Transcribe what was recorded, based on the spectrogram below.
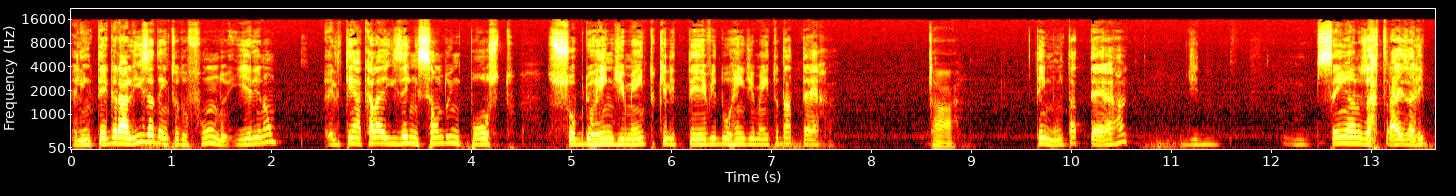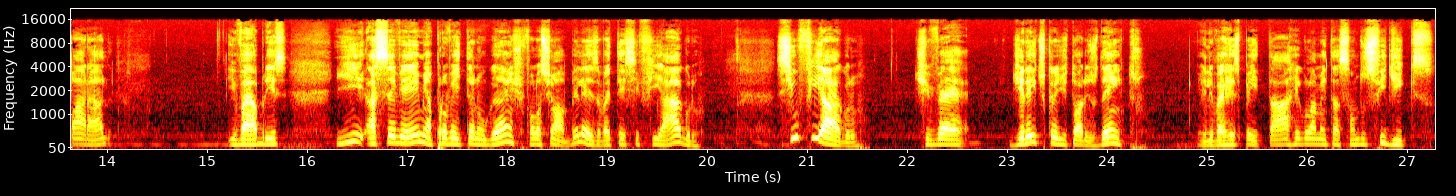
Ele integraliza dentro do fundo e ele não ele tem aquela isenção do imposto sobre o rendimento que ele teve do rendimento da terra. Tá. Tem muita terra de 100 anos atrás ali parada e vai abrir. esse- E a CVM, aproveitando o gancho, falou assim: ó, beleza, vai ter esse Fiagro. Se o Fiagro tiver direitos creditórios dentro, ele vai respeitar a regulamentação dos FDICs,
